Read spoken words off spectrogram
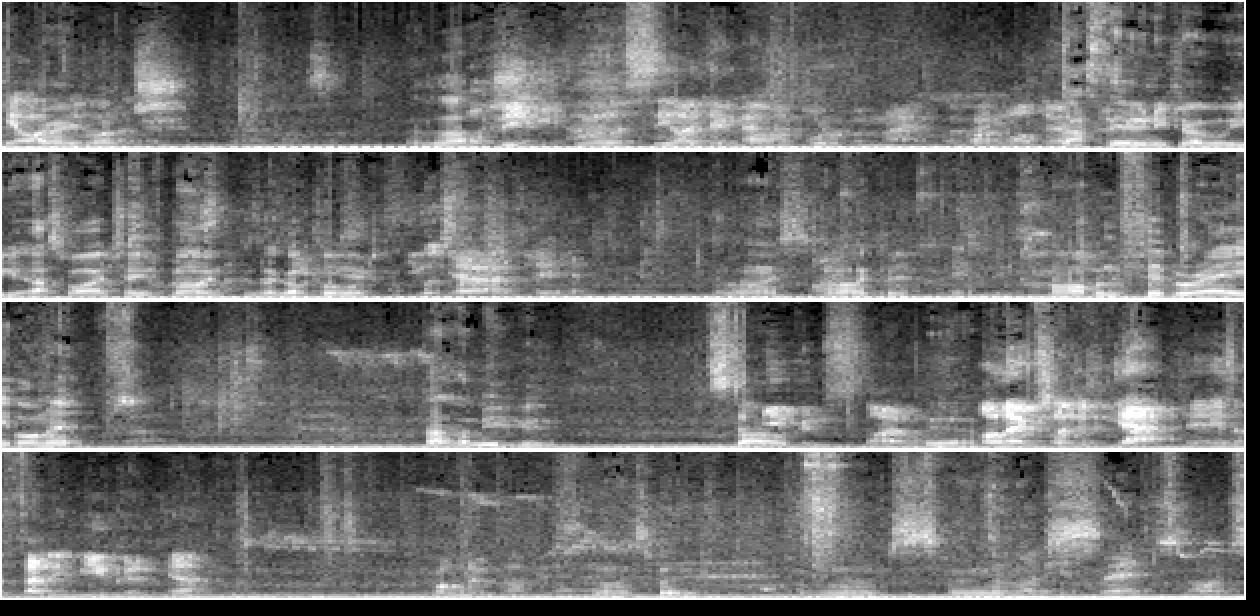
Yeah, I very do like much. them. They're lush. The, Yeah. Ah, see, I don't know. I've ordered them now. I've had them all day. That's the only trouble. You get. That's why I changed mine because I got bored. yeah. They're nice. I like it. Carbon fibre Abe on it. That the Mugen style. Mugen style. Yeah. Oh no, shall I just? Yeah, it is a Fenwick Mugen. Yeah. Rolling package. Nice, mate. Very nice. Very nice. red, it's nice.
